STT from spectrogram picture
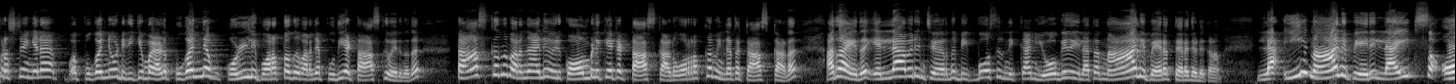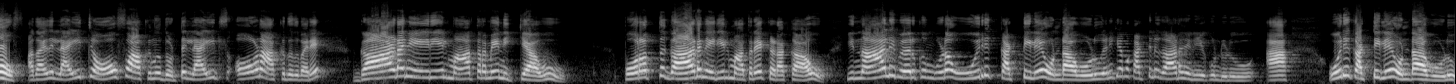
പ്രശ്നം ഇങ്ങനെ പുകഞ്ഞുകൊണ്ടിരിക്കുമ്പോഴാണ് പുകഞ്ഞ കൊള്ളി പുറത്തെന്ന് പറഞ്ഞ പുതിയ ടാസ്ക് വരുന്നത്. ടാസ്ക് എന്ന് പറഞ്ഞാൽ ഒരു കോംപ്ലിക്കേറ്റഡ് ടാസ്ക് ആണ് ഉറക്കമില്ലാത്ത ടാസ്ക് ആണ്. അതായത് എല്ലാവരും ചേർന്ന് ബിഗ് ബോസിൽ നിൽക്കാൻ യോഗ്യതയില്ലാത്ത നാല് പേരെ തിരഞ്ഞെടുക്കണം. ഈ നാല് പേര് ലൈറ്റ്സ് ഓഫ് അതായത് ലൈറ്റ് ഓഫ് ആക്കുന്നത് തൊട്ട് ലൈറ്റ്സ് ഓൺ ആക്കുന്നത് വരെ ഗാർഡൻ ഏരിയയിൽ മാത്രമേ നിൽക്കാവൂ. പുറത്ത് ഗാർഡൻ ഏരിയയിൽ മാത്രമേ കിടക്കാവൂ. ഈ നാല് പേർക്കും കൂടെ ഒരു കട്ടിലേ ഉണ്ടാവുള്ളൂ. എനിക്ക് അപ്പോൾ കട്ടിൽ ഗാർഡൻ ഏരിയ കൊണ്ടിടുവോ ആ ഒരു കട്ടിലേ ഉണ്ടാകുള്ളൂ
